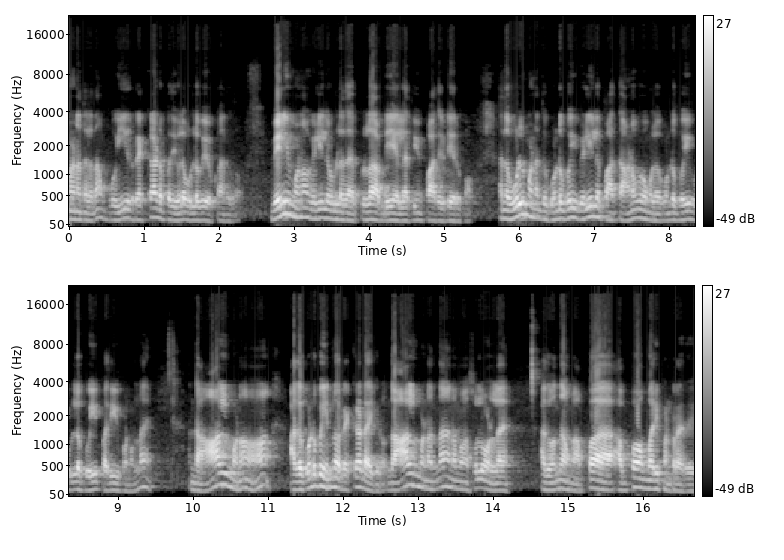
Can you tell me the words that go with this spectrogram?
மனதில் தான் போய் ரெக்கார்டு பதிவில் உள்ளே போய் உட்காந்துக்கிறோம் வெளி மனம் வெளியில் உள்ளதை ஃபுல்லாக அப்படியே எல்லாத்தையும் பார்த்துக்கிட்டே இருக்கும். அந்த உள் மனத்தை கொண்டு போய் வெளியில் பார்த்த அனுபவங்களை கொண்டு போய் உள்ளே போய் பதிவு பண்ணும்ல அந்த ஆள் மனம் அதை கொண்டு போய் இன்னும் ரெக்கார்ட் ஆகிக்கிறோம் இந்த ஆள் மனம் தான் நம்ம சொல்லுவோம்ல அது வந்து அவங்க அப்பா அப்பா மாதிரி பண்ணுறாரு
